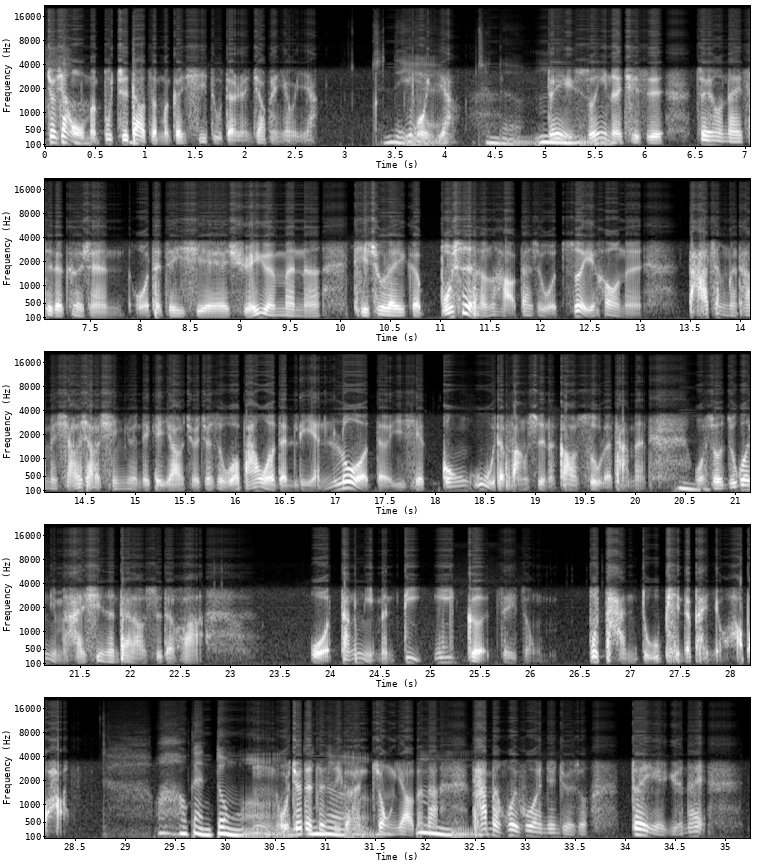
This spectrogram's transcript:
就像我们不知道怎么跟吸毒的人交朋友一样，真的，一模一样，真的。对，所以呢，其实最后那一次的课程，我的这些学员们呢，提出了一个不是很好，但是我最后呢。达成了他们小小心愿的一个要求，就是我把我的联络的一些公务的方式呢，告诉了他们。我说，如果你们还信任戴老师的话，我当你们第一个这种不谈毒品的朋友，好不好？哇，好感动哦！嗯，我觉得这是一个很重要的。那他们会忽然间觉得说，对，原来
